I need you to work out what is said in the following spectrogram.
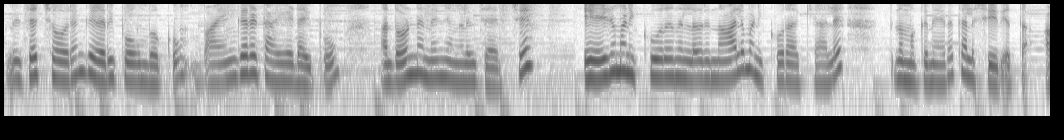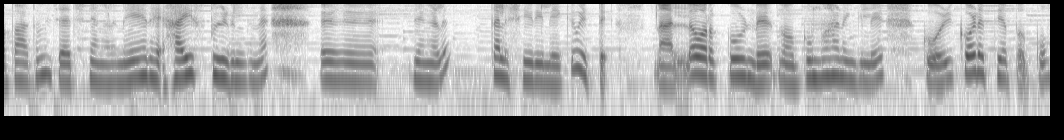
എന്ന് വെച്ചാൽ ചുരം കയറി പോകുമ്പോഴേക്കും ഭയങ്കര ടയേർഡായി പോവും. അതുകൊണ്ട് തന്നെ ഞങ്ങൾ വിചാരിച്ച് ഏഴ് മണിക്കൂർ എന്നുള്ള ഒരു നാല് മണിക്കൂറാക്കിയാൽ നമുക്ക് നേരെ തലശ്ശേരി എത്താം. അപ്പോൾ അതും വിചാരിച്ച് ഞങ്ങൾ നേരെ ഹൈ സ്പീഡിൽ തന്നെ ഞങ്ങൾ തലശ്ശേരിയിലേക്ക് വിട്ട്. നല്ല ഉറക്കമുണ്ട് നോക്കുമ്പോഴാണെങ്കിൽ കോഴിക്കോട് എത്തിയപ്പോഴേക്കും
